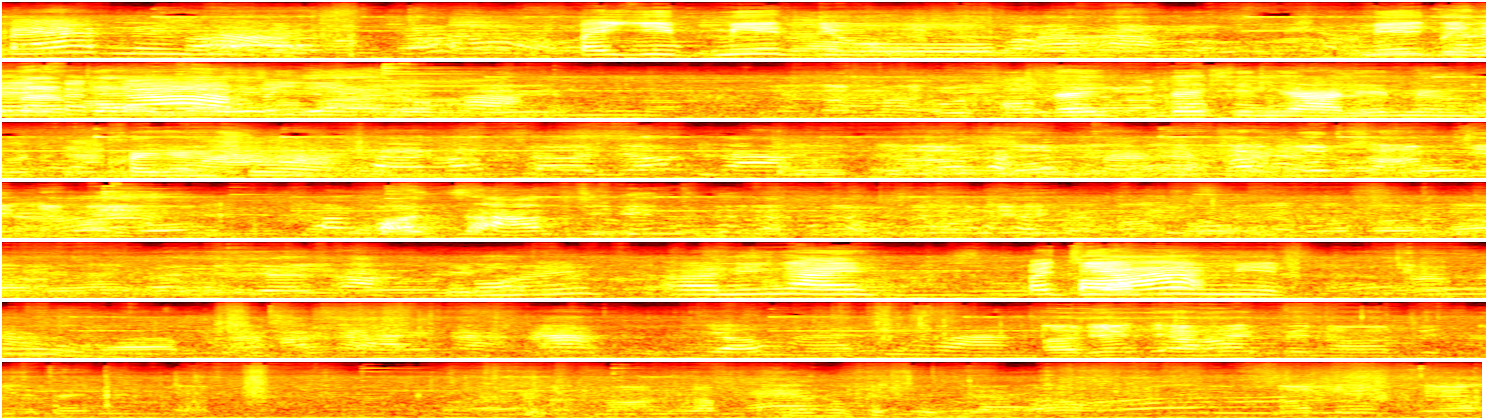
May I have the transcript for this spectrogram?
แป๊บหนึงค่ะ ไปหยิบมีดอยู่ มีดอยู่ในตะกร้าไปหยิบอยู่ค่ะ ได้ได้กินยานิดนึงก็ยังชั่วเห็นไหมเออนี่ไงป้าเจี๊ยบมีมีดเอาเดี๋ยวจะให้ไปนอนไปเกียรติอะไรก่อนนอนรับนอนลูกเดี๋ยว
